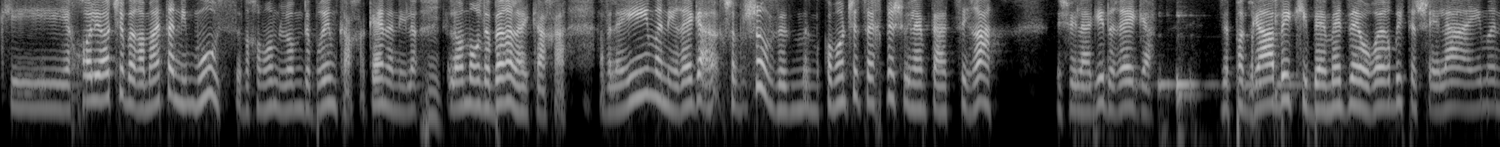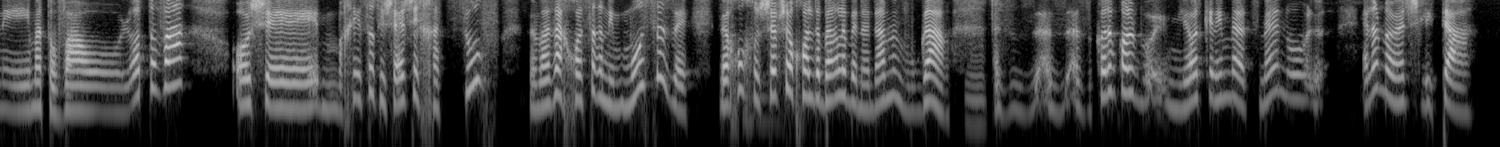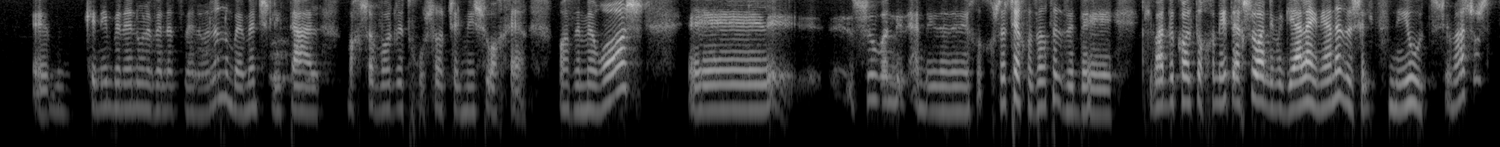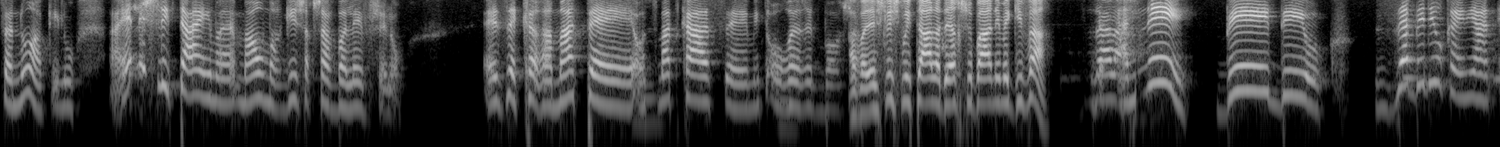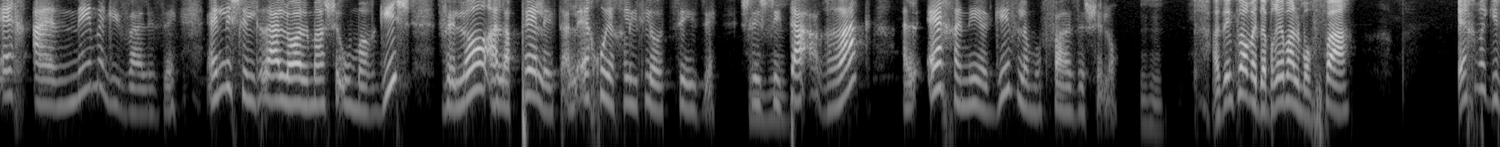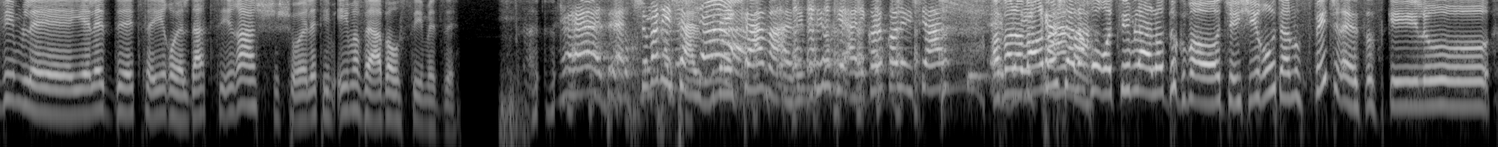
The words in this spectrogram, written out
כי יכול להיות שברמת הנימוס, אנחנו לא מדברים ככה, כן? אני לא, mm. אתה לא אמור לדבר עליי ככה, אבל האם אני רגע, עכשיו שוב, זה מקומות שצריך בשבילם את העצירה, בשביל להגיד, רגע, זה פגע בי כי באמת זה עורר בי את השאלה האם אני אימא טובה או לא טובה, או שמכניס אותי שהילד שלי חצוף, ומה זה החוסר נימוס הזה, ואיך הוא חושב שהוא יכול לדבר לבן אדם מבוגר. Mm. אז, אז, אז קודם כל, אם להיות כנים בעצמנו, אין לנו באמת שליטה, כנים בינינו לבין עצמנו, אין לנו באמת שליטה על מחשבות ותחושות של מישהו אחר. כלומר, זה מראש... אה, שוב, אני, אני, אני חושבת שאני חוזרת על זה ב, כמעט בכל תוכנית, איכשהו אני מגיעה לעניין הזה של צניעות, שמשהו שצנוע, כאילו, אין לי שליטה עם מה הוא מרגיש עכשיו בלב שלו. איזה רמת אה, עוצמת כעס אה, מתעוררת בו עכשיו. אבל יש לי שליטה על הדרך שבה אני מגיבה. אני, בדיוק. זה בדיוק העניין, איך אני מגיבה לזה. אין לי שליטה לא על מה שהוא מרגיש, ולא על הפלט, על איך הוא יחליט להוציא את זה. יש לי שליטה רק על איך אני אגיב למופע הזה שלו. אז אם כבר מדברים על מופע, איך מגיבים לילד אה, צעיר או ילדה צעירה ששואלת אם אימא ואבא עושים את זה? אה, שוב אני אשאל בני כמה, אני בדיוק, אני קודם כל אשאל בני כמה. אבל אמרנו שאנחנו רוצים להעלות דוגמאות שהשאירו אותנו ספיצ'לס, אז כאילו...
